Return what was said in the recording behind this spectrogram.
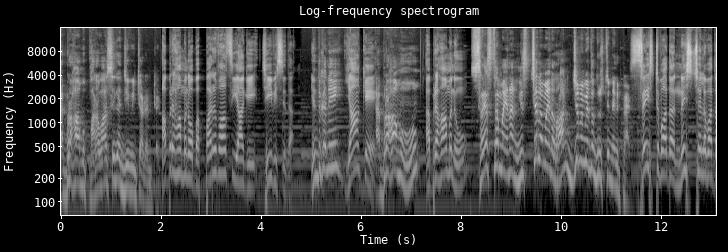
అబ్రహాము పరవాసిగా జీవించాడంటాడు ಅಬ್ರಹಾಮನು ಒಬ್ಬ ಪರವಾಸಿಯಾಗಿ ಜೀವಿಸಿದ ఎందుకని ಯಾಕೆ అబ్రహాము ಅಬ್ರಹಾಮನು శ్రేష్టమైన నిశ్చలమైన రాజ్యం మీద దృష్టి నిలిపాడు ಶ್ರೇಷ್ಠವಾದ ನಿಶ್ಚಲವಾದ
